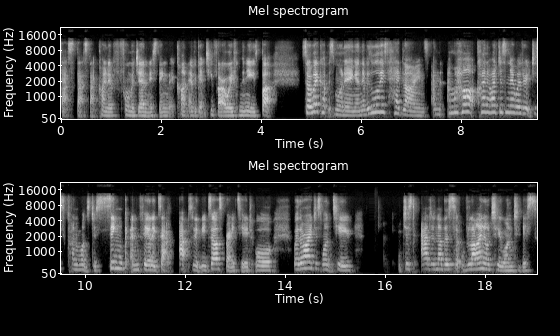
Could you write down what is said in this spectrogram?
that's that's that kind of former journalist thing that can't ever get too far away from the news. But so I woke up this morning and there was all these headlines and, and my heart kind of I doesn't know whether it just kind of wants to sink and feel exact absolutely exasperated or whether I just want to just add another sort of line or two onto this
